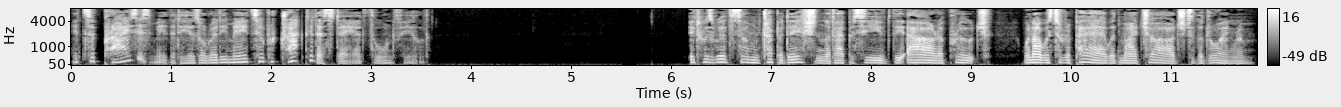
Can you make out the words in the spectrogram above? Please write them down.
It surprises me that he has already made so protracted a stay at Thornfield. It was with some trepidation that I perceived the hour approach when I was to repair with my charge to the drawing-room.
